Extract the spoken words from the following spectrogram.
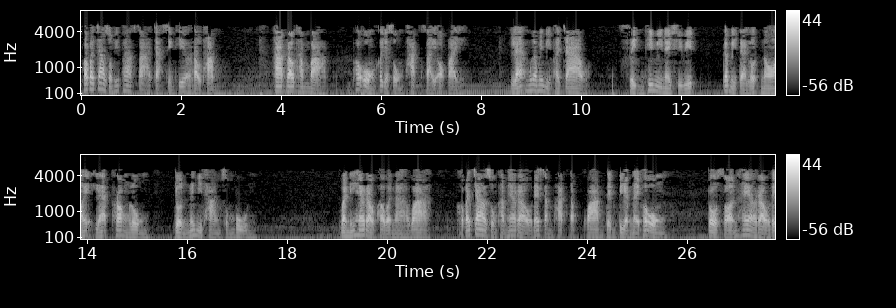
เพราะพระเจ้าทรงพิพากษาจากสิ่งที่เราทำ หากเราทำบาป พระองค์ก็จะทรงผักใสออกไป และเมื่อไม่มีพระเจ้า สิ่งที่มีในชีวิต ก็มีแต่ลดน้อยและพร่องลง จนไม่มีทางสมบูรณ์ วันนี้ให้เราภาวนาว่า ขอพระเจ้าทรงทำให้เราได้สัมผัสกับความเต็มเปี่ยมในพระองค์โปรดสอนให้เราได้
